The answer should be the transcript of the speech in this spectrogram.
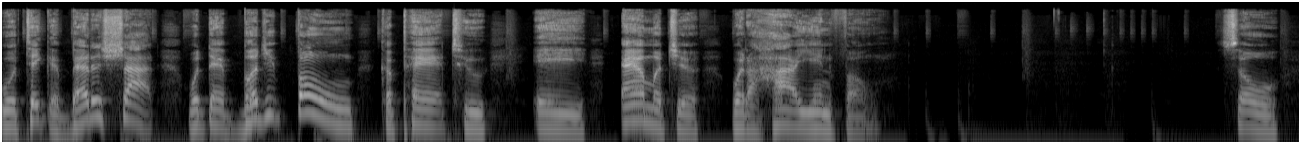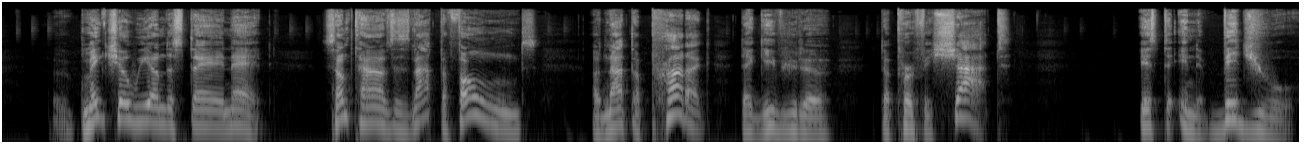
will take a better shot with that budget phone compared to a amateur with a high-end phone. So make sure we understand that. Sometimes it's not the phones or not the product that give you the, the perfect shot. It's the individual.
